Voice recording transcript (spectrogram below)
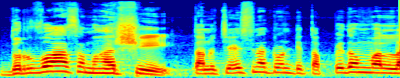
దుర్వాస మహర్షి తను చేసినటువంటి తప్పిదం వల్ల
